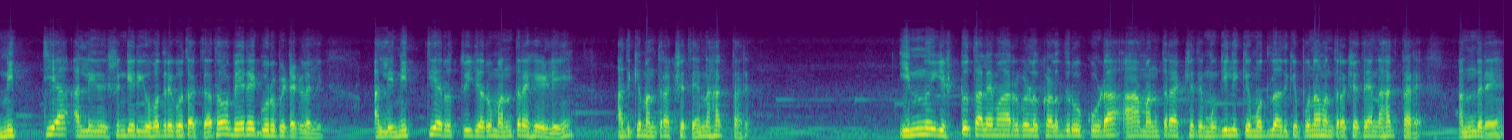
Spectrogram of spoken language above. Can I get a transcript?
ನಿತ್ಯ ಅಲ್ಲಿ ಶೃಂಗೇರಿಗೆ ಹೋದರೆ ಗೊತ್ತಾಗ್ತದೆ. ಅಥವಾ ಬೇರೆ ಗುರುಪೀಠಗಳಲ್ಲಿ ಅಲ್ಲಿ ನಿತ್ಯ ಋತ್ವಿಜರು ಮಂತ್ರ ಹೇಳಿ ಅದಕ್ಕೆ ಮಂತ್ರಾಕ್ಷತೆಯನ್ನು ಹಾಕ್ತಾರೆ. ಇನ್ನು ಎಷ್ಟು ತಲೆಮಾರುಗಳು ಕಳೆದರೂ ಕೂಡ ಆ ಮಂತ್ರಾಕ್ಷತೆ ಮುಗಿಲಿಕ್ಕೆ ಮೊದಲು ಅದಕ್ಕೆ ಪುನಃ ಮಂತ್ರಾಕ್ಷತೆಯನ್ನು ಹಾಕ್ತಾರೆ. ಅಂದರೆ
